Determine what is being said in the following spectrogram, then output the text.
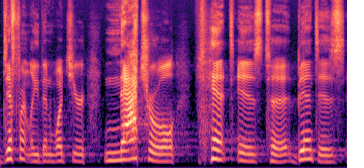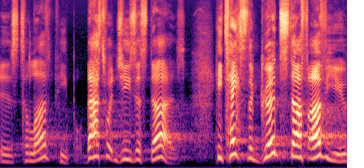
differently than what your natural hint is to bent is, is to love people. That's what Jesus does. He takes the good stuff of you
